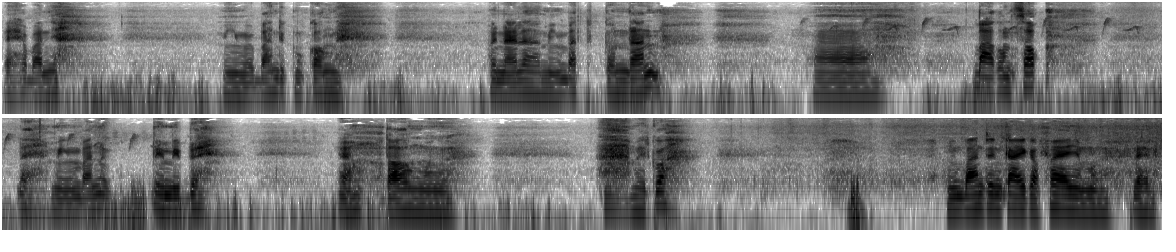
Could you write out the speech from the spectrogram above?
đây các bạn nhá. Mình mới bán được một con này. Hồi nãy là mình bắt con rắn và ba con sóc. Đây mình bán được bìm bịp đây. Đấy không? To không mọi người? À, mệt quá. Mình bán trên cây cà phê nha mọi người. Đây này.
